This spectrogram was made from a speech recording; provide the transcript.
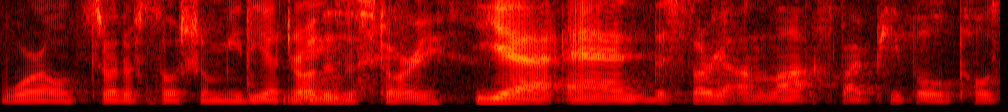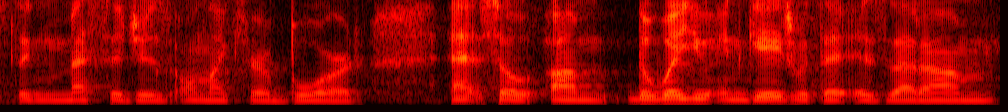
world, sort of social media thing. oh, there's a story. Yeah, and the story unlocks by people posting messages on like your board. And so um, the way you engage with it is that, um,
